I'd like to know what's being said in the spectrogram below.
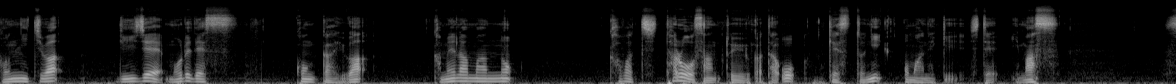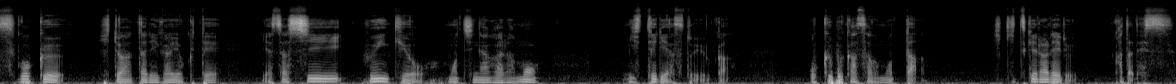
こんにちは。DJ モルです。今回はカメラマンの河内太郎さんという方をゲストにお招きしています。すごく人当たりが良くて優しい雰囲気を持ちながらもミステリアスというか奥深さを持った引きつけられる方です。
